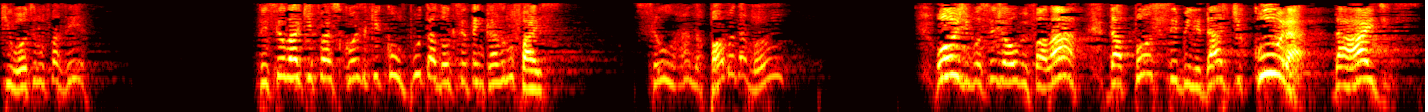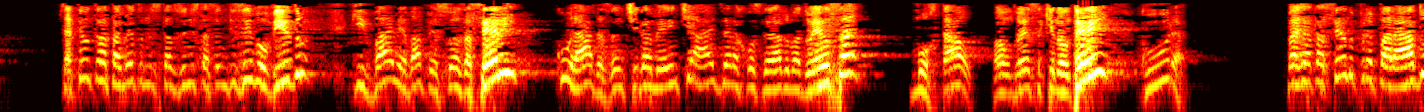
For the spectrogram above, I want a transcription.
que o outro não fazia. Tem celular que faz coisa que computador que você tem em casa não faz. Celular na palma da mão. Hoje você já ouve falar da possibilidade de cura da AIDS. Já tem um tratamento nos Estados Unidos que está sendo desenvolvido que vai levar pessoas a serem curadas. Antigamente a AIDS era considerada uma doença mortal, uma doença que não tem cura. Mas já está sendo preparado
